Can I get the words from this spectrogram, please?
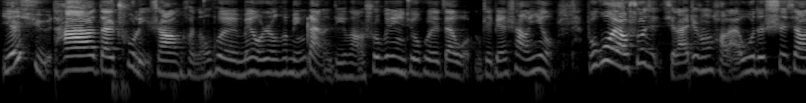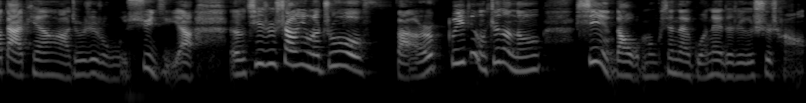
也许它在处理上可能会没有任何敏感的地方，说不定就会在我们这边上映。不过要说起起来，这种好莱坞的视效大片哈，就是这种续集啊，呃，其实上映了之后，反而不一定真的能吸引到我们现在国内的这个市场。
